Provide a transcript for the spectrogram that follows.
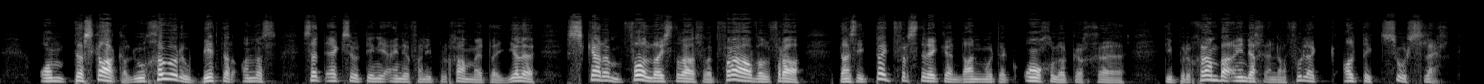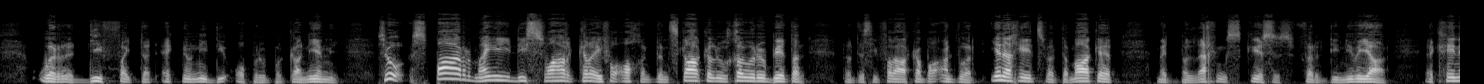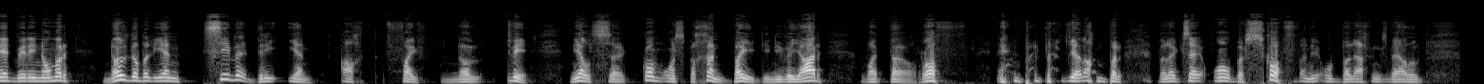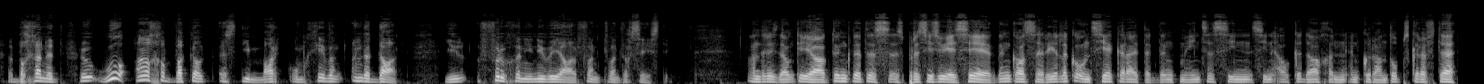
om te skakel. Hoe gouer hoe beter anders sit ek so teen die einde van die program met 'n hele skerm vol luisteraars wat vrae wil vra dan is die tyd verstrek en dan moet ek ongelukkig uh, die program beëindig en dan voel ek altyd so sleg oor die feit dat ek nou nie die oproepe kan neem nie. So spaar my die swaar kry vanoggend en skakel hoe gouer hoe beter. Dat is die vraag kan beantwoord. Enigiets wat te maak het met beleggingskeuses vir die nuwe jaar. Ek gee net weer die nommer 011 731 8502. Niels, eh, kom ons begin by die nuwe jaar wat te rof en baie amper wil ek sê onbeskof in die beleggingswêreld begin het. Hoe, hoe aangewikkeld is die markomgewing inderdaad hier vroeg in die nuwe jaar van 2016? Andries, dankie. Ja, ek dink dit is is presies hoe jy sê. Ek dink daar's 'n redelike onsekerheid. Ek dink mense sien sien elke dag in in koerantopskrifte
